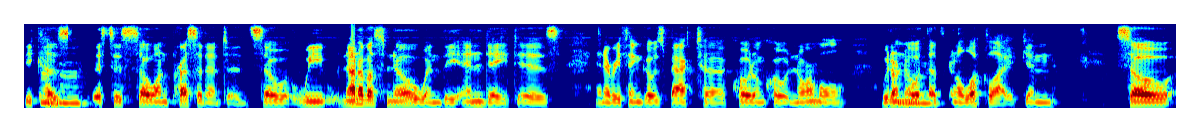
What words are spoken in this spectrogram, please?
because mm-hmm. this is so unprecedented. So we none of us know when the end date is and everything goes back to quote unquote normal. We don't mm-hmm. know what mm-hmm. that's going to look like. And so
